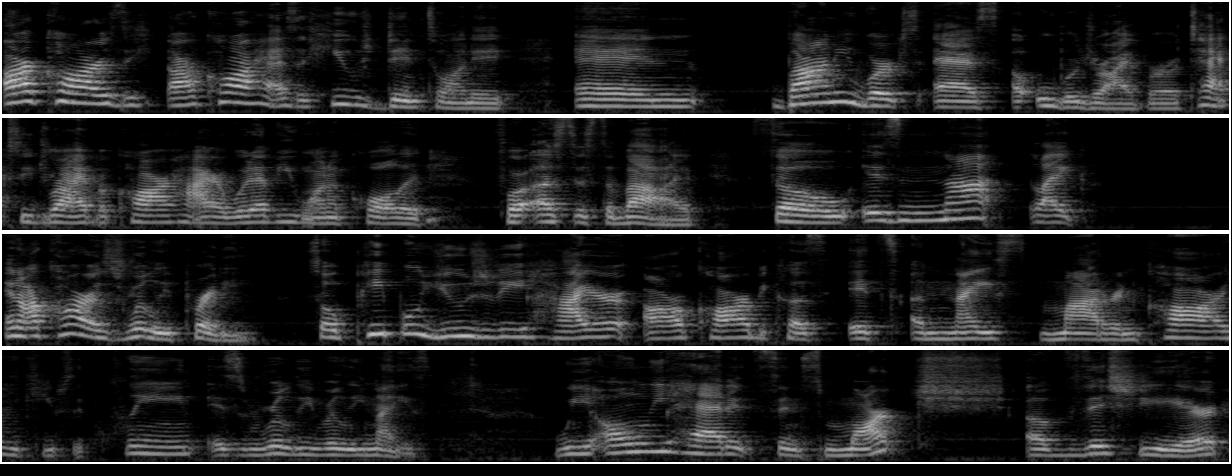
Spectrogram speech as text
our cars our car has a huge dent on it and Bonnie works as a Uber driver, a taxi driver, car hire, whatever you want to call it, for us to survive. So it's not like and our car is really pretty. So people usually hire our car because it's a nice modern car. He keeps it clean. It's really, really nice. We only had it since March of this year,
